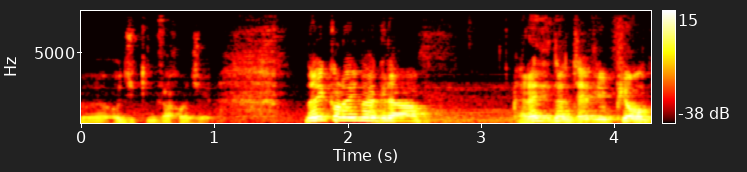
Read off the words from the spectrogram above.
yy, o Dzikim Zachodzie. No i kolejna gra Resident Evil 5.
